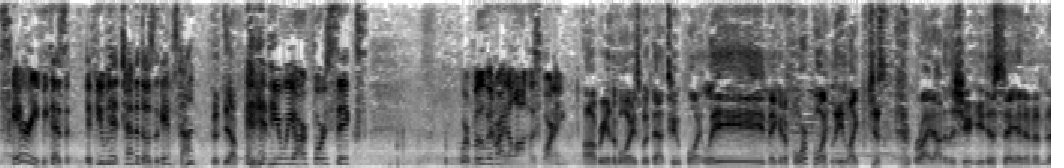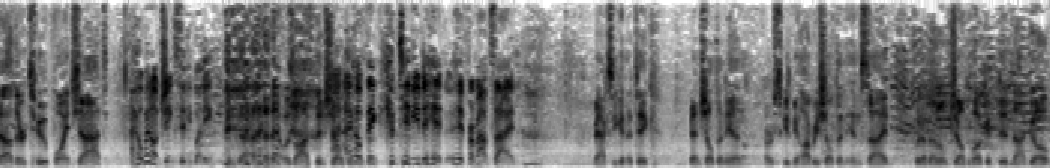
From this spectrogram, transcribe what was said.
scary because if you hit 10 of those, the game's done. Yeah. and here we are, 4 6. We're moving right along this morning. Aubrey and the boys with that two point lead, make it a four point lead, like just right out of the chute. You just say it, and another two point shot. I hope I don't jinx anybody. that, that was Austin Shelton. I, I hope they it. continue to hit hit from outside. Maxey going to take Ben Shelton in, or excuse me, Aubrey Shelton inside. Put up that little jump hook. It did not go.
